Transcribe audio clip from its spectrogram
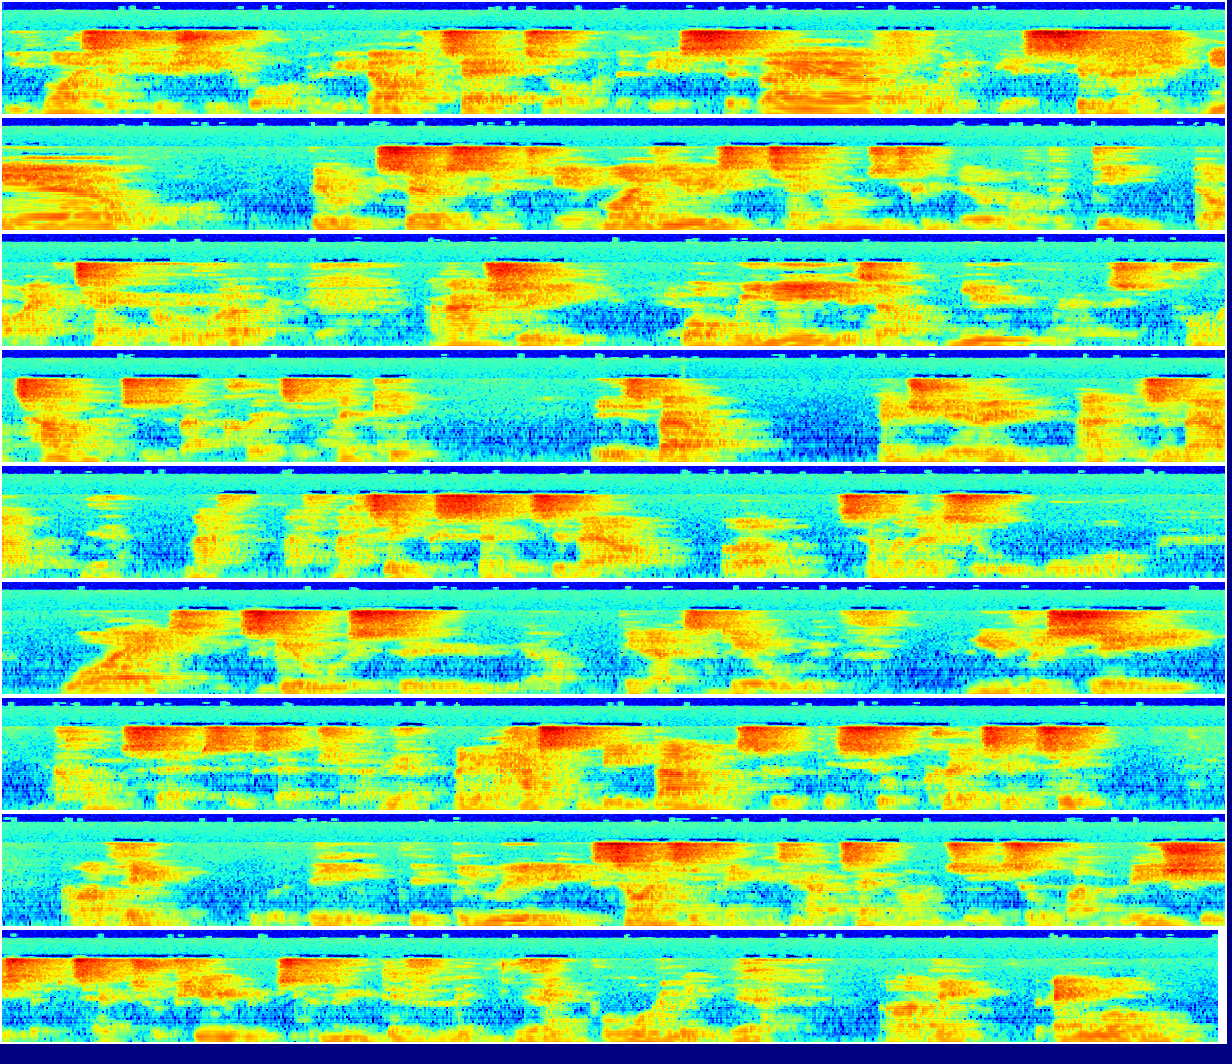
you might have traditionally thought I'm going to be an architect or I'm going to be a surveyor or I'm going to be a civil engineer or a building services engineer. My view is that technology is going to do a lot of the deep dive technical work, Yeah. and actually what we need is a new form of talent which is about creative thinking. It is about engineering and it's about Yeah. math- mathematics and it's about um, some of those sort of more wired skills to um, being able to deal with numeracy, concepts, etc. Yeah. But it has to be balanced with this sort of creativity. And I think the, the, the really exciting thing is how technology sort of unleashes the potential of humans to think differently, Yeah. think broadly. Yeah. And I think anyone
